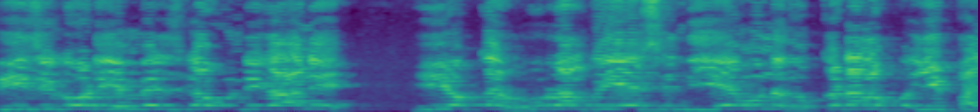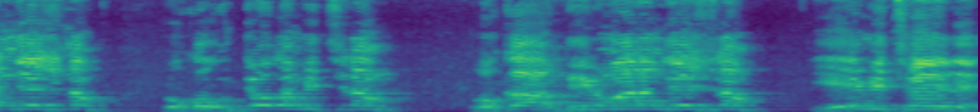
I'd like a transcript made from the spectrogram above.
వీజీగోడ్ ఎమ్మెల్సీగా ఉండి కానీ ఈ యొక్క రూరల్కు చేసింది ఏమున్నది? ఒక్కటన ఈ పని చేసినాం ఒక ఉద్యోగం ఇచ్చినాం ఒక నిర్మాణం చేసినాం ఏమి చేయలే.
